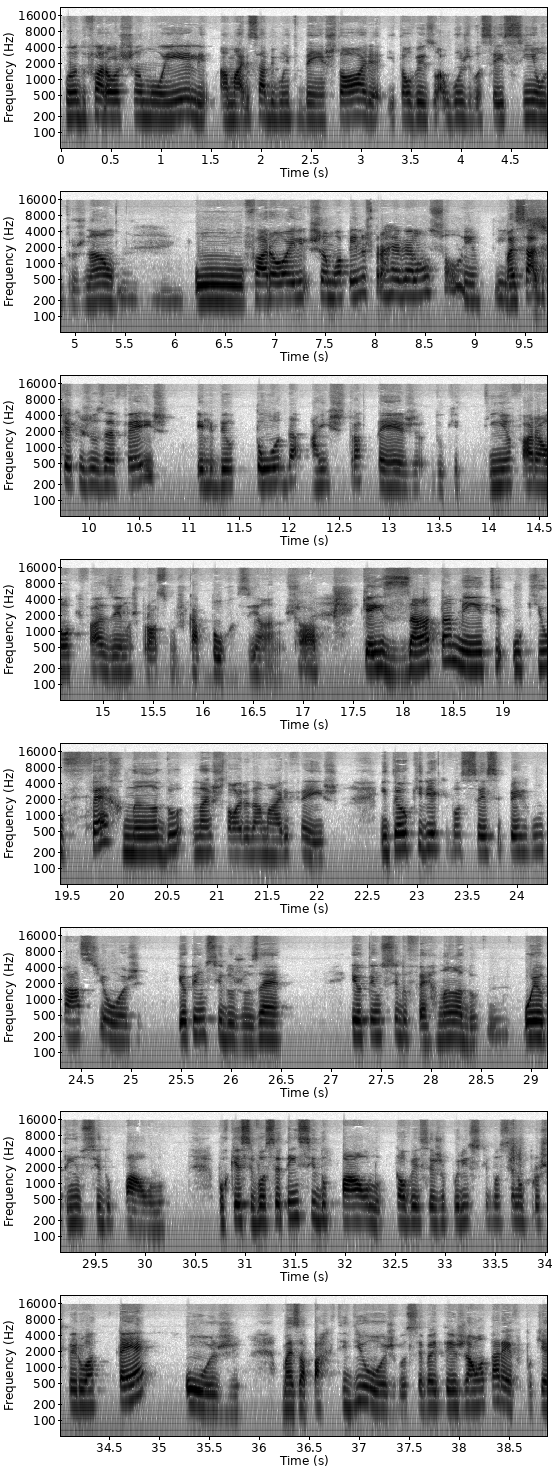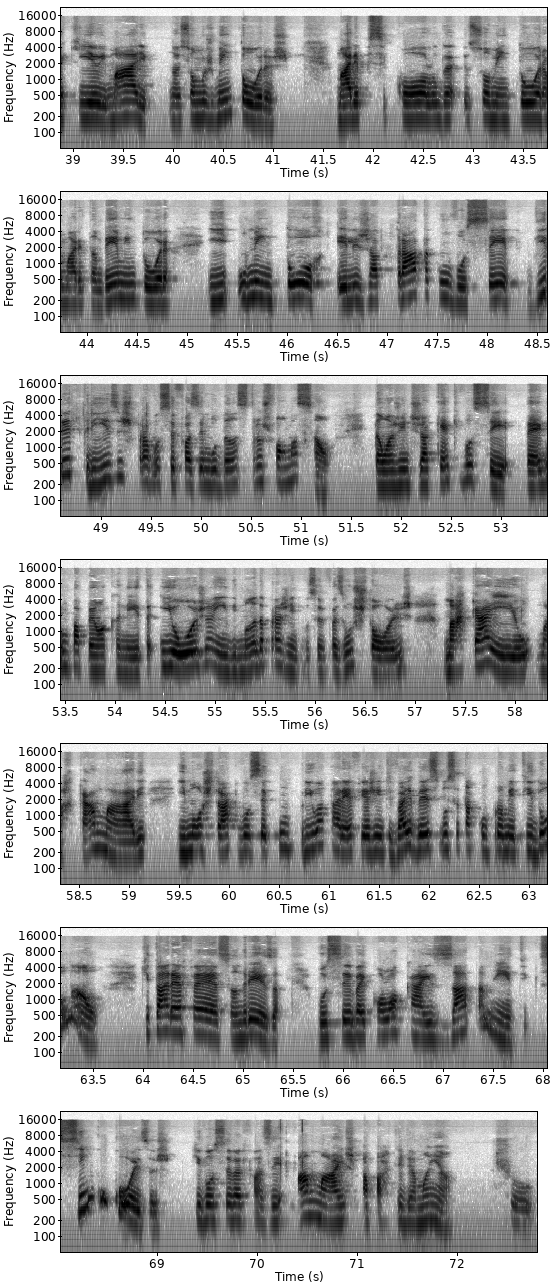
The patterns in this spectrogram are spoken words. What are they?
quando o faraó chamou ele, a Mari sabe muito bem a história, e talvez alguns de vocês sim, outros não. Uhum. O faraó ele chamou apenas para revelar um sonho. Isso. Mas sabe o que, que José fez? Ele deu toda a estratégia do que tinha faraó que fazer nos próximos 14 anos. Top. Que é exatamente o que o Fernando na história da Mari fez. Então eu queria que você se perguntasse hoje: eu tenho sido José? Eu tenho sido Fernando hum. ou eu tenho sido Paulo. Porque se você tem sido Paulo, talvez seja por isso que você não prosperou até hoje. Mas a partir de hoje você vai ter já uma tarefa, porque aqui eu e Mari, nós somos mentoras. Mari é psicóloga, eu sou mentora, Mari também é mentora. E o mentor, ele já trata com você diretrizes para você fazer mudança e transformação. Então a gente já quer que você pegue um papel, uma caneta e hoje ainda manda para a gente. Você vai fazer um stories, marcar eu, marcar a Mari e mostrar que você cumpriu a tarefa e a gente vai ver se você está comprometido ou não. Que tarefa é essa, Andresa? Você vai colocar exatamente cinco coisas que você vai fazer a mais a partir de amanhã. Show.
